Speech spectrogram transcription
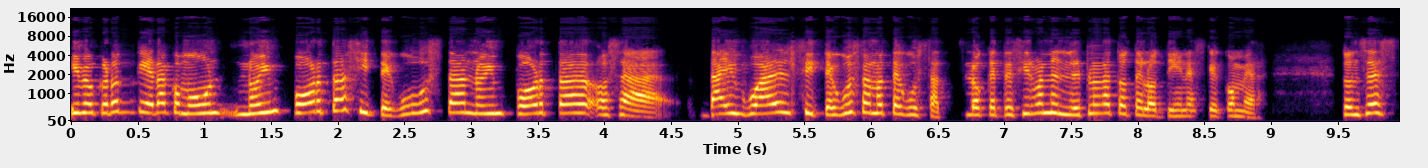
Y me acuerdo que era como un, no importa si te gusta, no importa, o sea, da igual si te gusta o no te gusta, lo que te sirvan en el plato te lo tienes que comer. Entonces,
